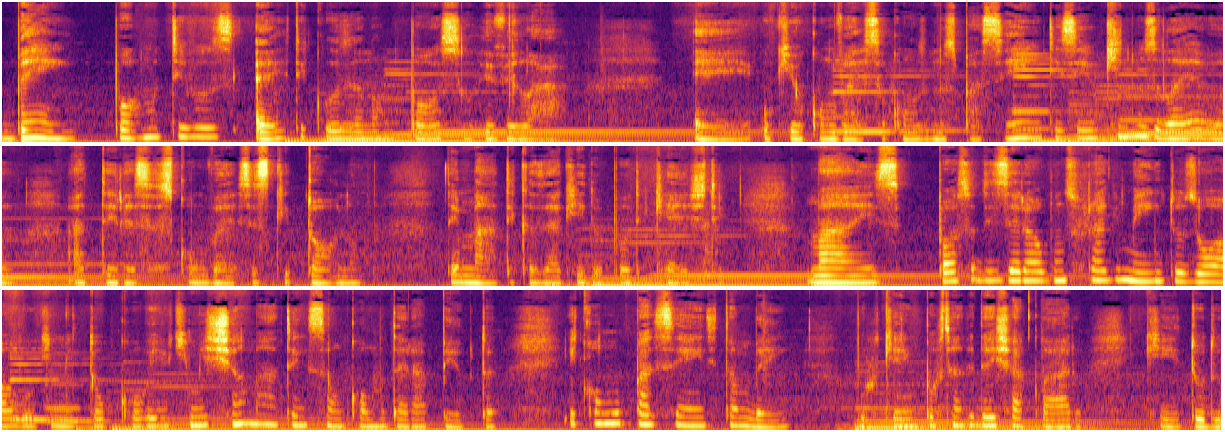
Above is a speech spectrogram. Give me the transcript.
Bem, por motivos éticos eu não posso revelar o que eu converso com os meus pacientes e o que nos leva a ter essas conversas que tornam temáticas aqui do podcast, mas posso dizer alguns fragmentos ou algo que me tocou e que me chama a atenção como terapeuta e como paciente também, porque é importante deixar claro que tudo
